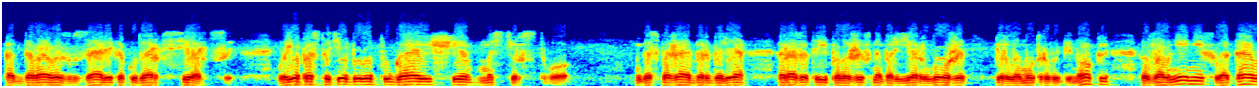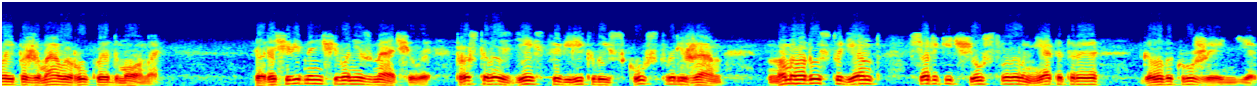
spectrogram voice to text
отдавалось в зале, как удар в сердце. В ее простоте было пугающее мастерство. Госпожа Берделе, раза три положив на барьер ложи перламутровый бинокль, в волнении хватала и пожимала руку Эдмона. Это, очевидно, ничего не значило, просто воздействие великого искусства Рижан, но молодой студент все-таки чувствовал некоторое головокружение.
